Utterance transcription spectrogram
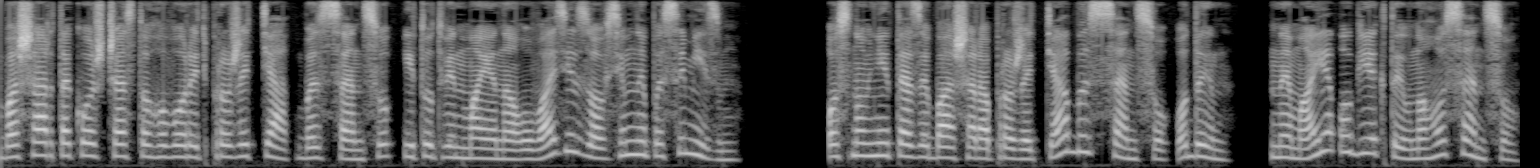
Башар також часто говорить про життя без сенсу, і тут він має на увазі зовсім не песимізм. Основні тези Башара про життя без сенсу 1. Немає об'єктивного сенсу.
